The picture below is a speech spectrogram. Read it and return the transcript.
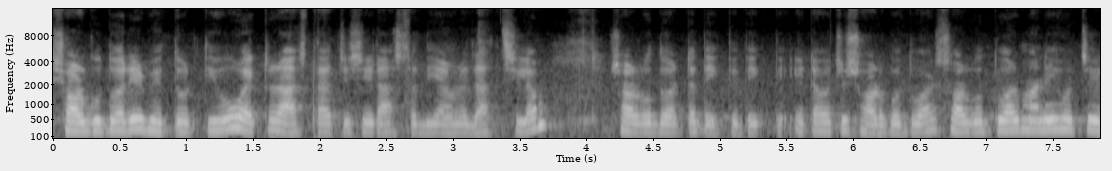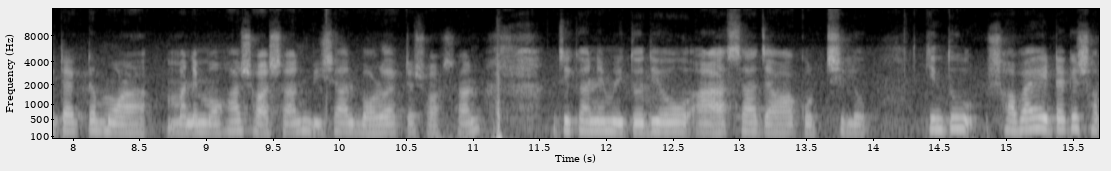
স্বর্গদ্বারের ভেতর দিয়েও একটা রাস্তা আছে, সেই রাস্তা দিয়ে আমরা যাচ্ছিলাম স্বর্গদ্বারটা দেখতে দেখতে। এটা হচ্ছে স্বর্গদ্বার স্বর্গদ্বার মানে হচ্ছে এটা একটা মহা মানে মহা শ্মশান, বিশাল বড় একটা শ্মশান, যেখানে মৃতদেহ আসা যাওয়া করছিল। কিন্তু সবাই এটাকে সব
